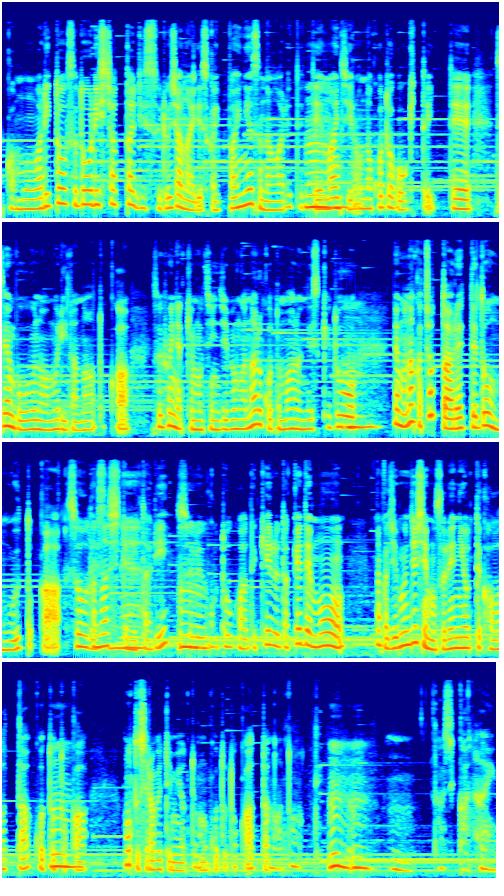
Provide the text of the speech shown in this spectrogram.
とかも割と素通りしちゃったりするじゃないですか。いっぱいニュース流れてて、うん。毎日いろんなことが起きていて全部追うのは無理だなとかそういうふうな気持ちに自分がなることもあるんですけど、うん。でもなんかちょっとあれってどう思う？とかね。話してみたりすることができるだけでも、なんか自分自身もそれによって変わったこととか、もっと調べてみようって思うこととかあったなと思って。うんうん。うん、確かに。はい、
